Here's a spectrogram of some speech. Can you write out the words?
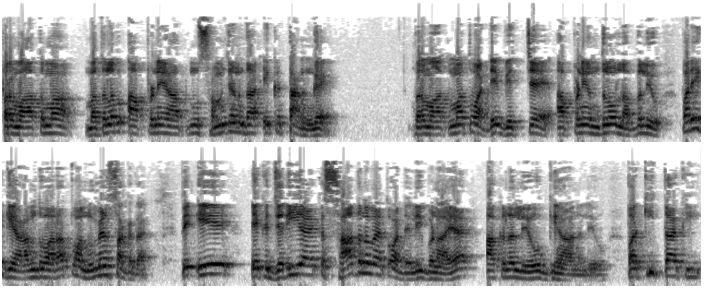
ਪਰਮਾਤਮਾ, ਮਤਲਬ ਆਪਣੇ ਆਪ ਨੂੰ ਸਮਝਣ ਦਾ ਇੱਕ ਢੰਗ ਹੈ। ਪਰਮਾਤਮਾ ਤੁਹਾਡੇ ਵਿੱਚ ਹੈ, ਆਪਣੇ ਅੰਦਰੋਂ ਲੱਭ ਲਿਓ, ਪਰ ਇਹ ਗਿਆਨ ਦੁਆਰਾ ਤੁਹਾਨੂੰ ਮਿਲ ਸਕਦਾ ਤੇ ਇਹ ਇੱਕ ਜਰੀਆ, ਇੱਕ ਸਾਧਨ ਮੈਂ ਤੁਹਾਡੇ ਲਈ ਬਣਾਇਆ ਅਕਲ ਲਿਓ, ਗਿਆਨ ਲਿਓ। ਪਰ ਕੀਤਾ ਕੀ?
